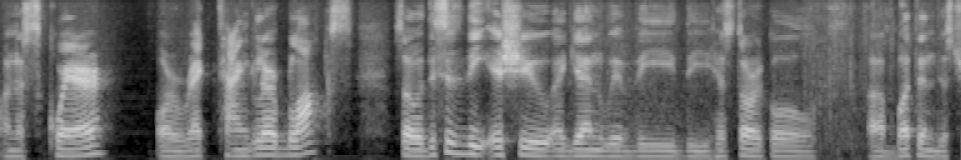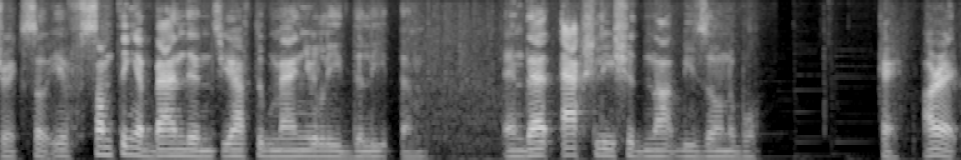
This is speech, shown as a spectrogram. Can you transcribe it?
on a square or rectangular blocks. So this is the issue again with the the historical uh, button district. So if something abandons, you have to manually delete them, and that actually should not be zonable. Okay, all right.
